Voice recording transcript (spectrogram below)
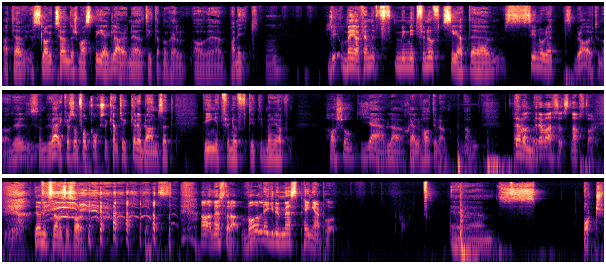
att jag slagit sönder som har speglar när jag tittar på mig själv av eh, panik. Vi- Men jag kan med mitt förnuft se att det ser nog rätt bra ut ändå. Det, som, det verkar som folk också kan tycka det ibland. Så att det är inget förnuftigt, men jag har sånt jävla självhat ibland. Ja. Det, var, det där var alltså ett snabbt svar. Det var mitt snabbaste svar. Ja, nästa då. Vad lägger du mest pengar på? Ehm, sport.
